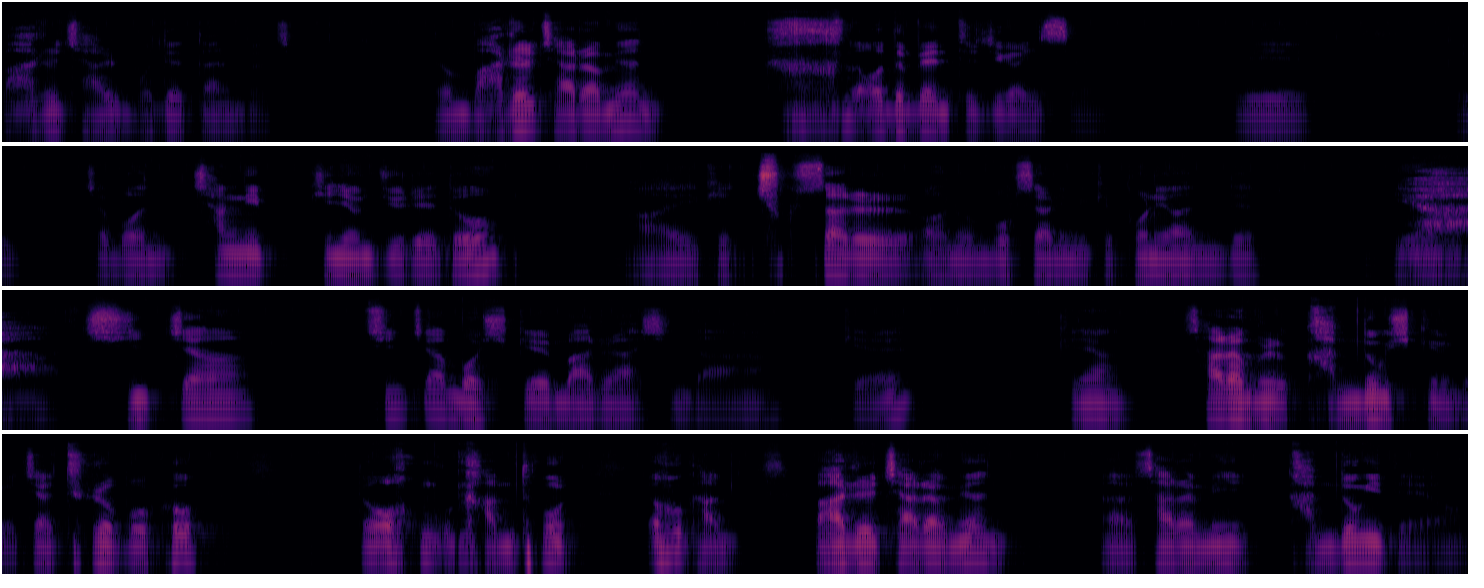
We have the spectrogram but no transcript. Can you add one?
말을 잘 못했다는 거죠. 여러분 말을 잘하면 큰 어드밴티지가 있어요. 우리 그 저번 창립 기념주일에도 아, 이렇게 축사를 어느 목사님이 이렇게 보내왔는데, 이야 진짜 진짜 멋있게 말을 하신다. 이렇게 그냥 사람을 감동시키는 거예요. 제가 들어보고 너무 감동을 너무 감 말을 잘하면 어, 사람이 감동이 돼요.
